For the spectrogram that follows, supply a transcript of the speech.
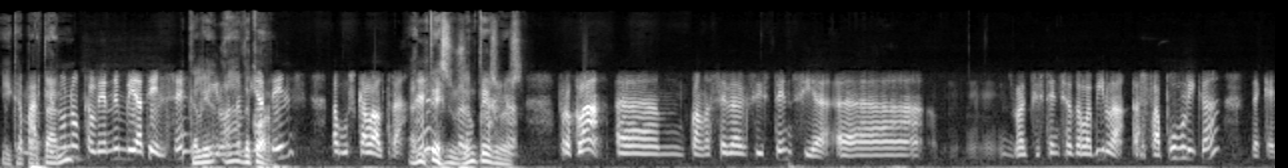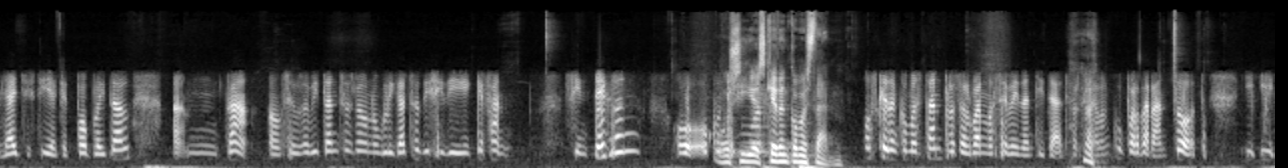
I que, que per tant... No, no, que li han enviat ells, eh? Que li... Ah, enviat ells a buscar l'altre. Eh? Entesos, però, entesos. Però, clar, eh, quan la seva existència... Eh, l'existència de la vila es fa pública, de que allà existia aquest poble i tal, eh, clar, els seus habitants es veuen obligats a decidir què fan. S'integren o, o, o si es queden com estan. O es queden com estan preservant la seva identitat, perquè saben que ho perdran tot. I, i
